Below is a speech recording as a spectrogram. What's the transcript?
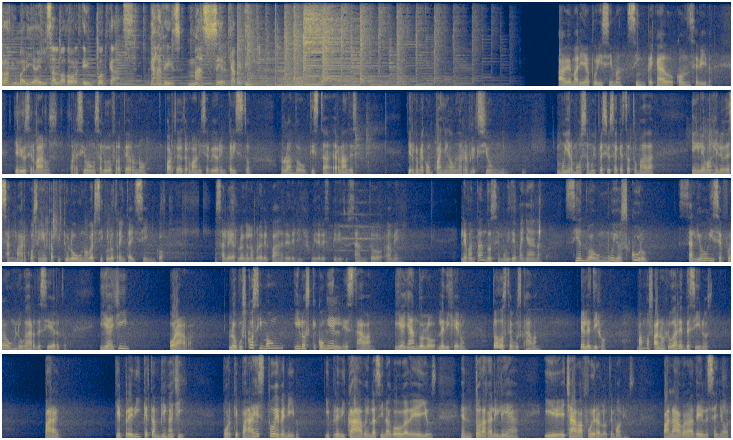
Radio María El Salvador en podcast, cada vez más cerca de ti. Ave María Purísima, sin pecado concebida. Queridos hermanos, recibo un saludo fraterno de parte de tu hermano y servidor en Cristo, Rolando Bautista Hernández. Quiero que me acompañen a una reflexión muy hermosa, muy preciosa que está tomada en el Evangelio de San Marcos, en el capítulo 1, versículo 35. Vamos a leerlo en el nombre del Padre, del Hijo y del Espíritu Santo. Amén. Levantándose muy de mañana, siendo aún muy oscuro, salió y se fue a un lugar desierto, y allí oraba. Lo buscó Simón y los que con él estaban, y hallándolo le dijeron, todos te buscaban. Él les dijo, vamos a los lugares vecinos para que predique también allí, porque para esto he venido. Y predicaba en la sinagoga de ellos, en toda Galilea, y echaba fuera los demonios. Palabra del Señor.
